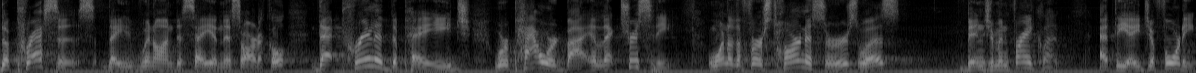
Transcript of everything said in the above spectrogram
the presses, they went on to say in this article, that printed the page were powered by electricity. One of the first harnessers was Benjamin Franklin at the age of 40.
